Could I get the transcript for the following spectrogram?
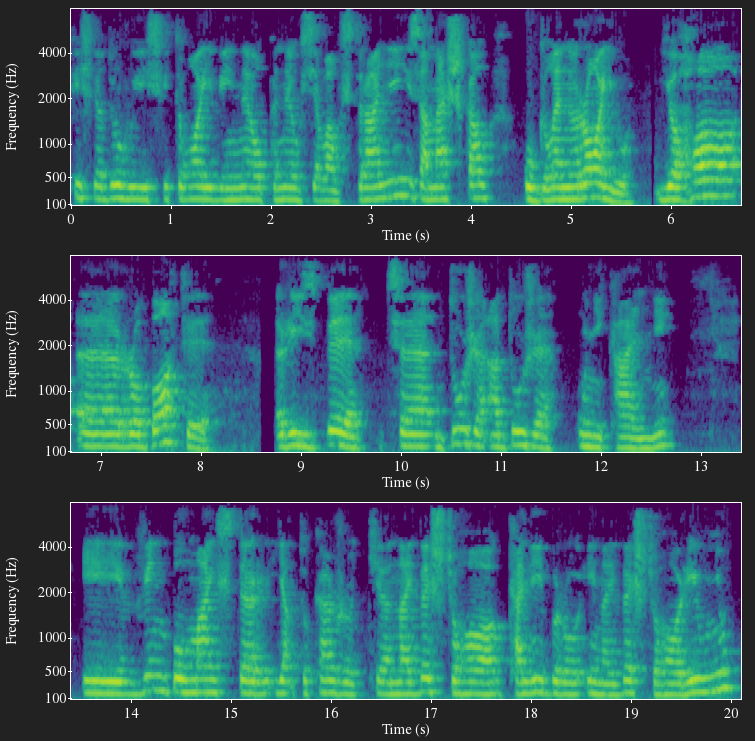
після Другої світової війни, опинився в Австралії, замешкав у Гленрою. Його роботи різьби це дуже, а дуже унікальні. І він був майстер, як то кажуть, найвищого калібру і найвищого рівню.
